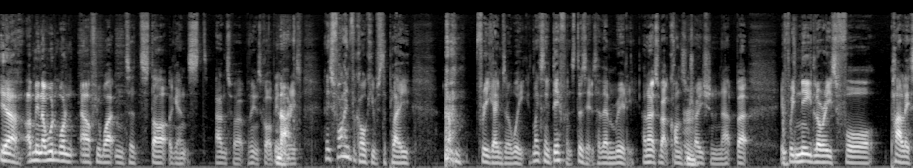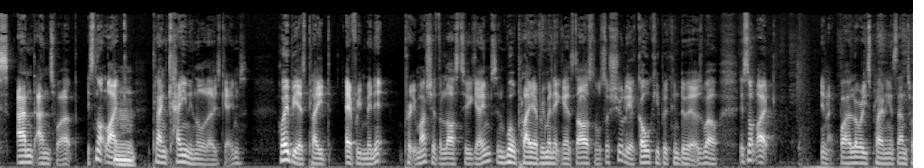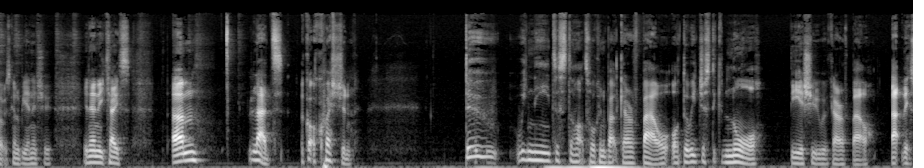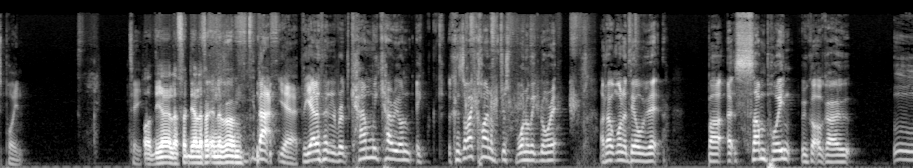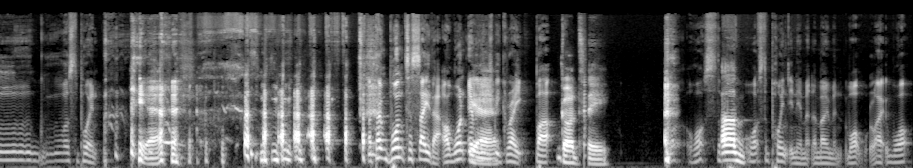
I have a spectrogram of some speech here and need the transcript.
Yeah, I mean, I wouldn't want Alfie Whiteman to start against Antwerp. I think it's got to be No. And it's fine for goalkeepers to play three games in a week. It makes no difference, does it, to them, really? I know it's about concentration and that, but if we need Lloris for Palace and Antwerp, it's not like hmm. playing Kane in all those games. Højbjerg has played every minute, pretty much, of the last two games, and will play every minute against Arsenal, so surely a goalkeeper can do it as well. It's not like, you know, by Lloris playing against Antwerp, it's going to be an issue. In any case, um, lads, I've got a question. Do we need to start talking about Gareth Bale, or do we just ignore the issue with Gareth Bale at this point? T. Or the elephant, the elephant in the room. That, yeah, the elephant in the room. Can we carry on? Because I kind of just want to ignore it. I don't want to deal with it. But at some point, we've got to go. "Ooh, what's the point? yeah, I don't want to say that. I want everything Yeah. to be great, but God, see, what's the Um, what's the point in him at the moment? What like what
